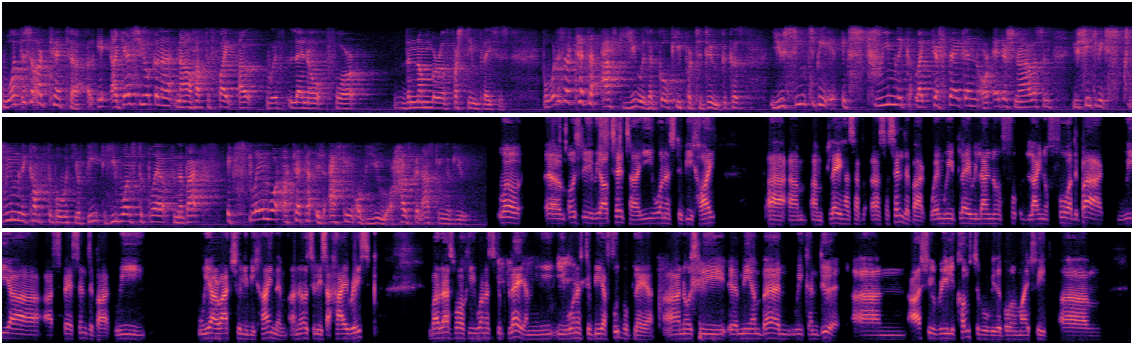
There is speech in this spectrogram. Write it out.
what does Arteta? I guess you're to now have to fight out with Leno for the number of first team places. But what does Arteta ask you as a goalkeeper to do? Because you seem to be extremely, like Ter Stegen or Ederson or Alisson. you seem to be extremely comfortable with your feet. He wants to play out from the back. Explain what Arteta is asking of you or has been asking of you. Well, um, obviously, with Arteta, he wants us to be high uh, um, and play as a, as a centre back. When we play with line of line of four at the back, we are a spare centre back. We we are actually behind them, and obviously it's a high risk. But that's what he wants us to play, and he, he wants us to be a football player. And obviously, uh, me and Ben, we can do it. And I feel really comfortable with the ball on my feet. Um,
